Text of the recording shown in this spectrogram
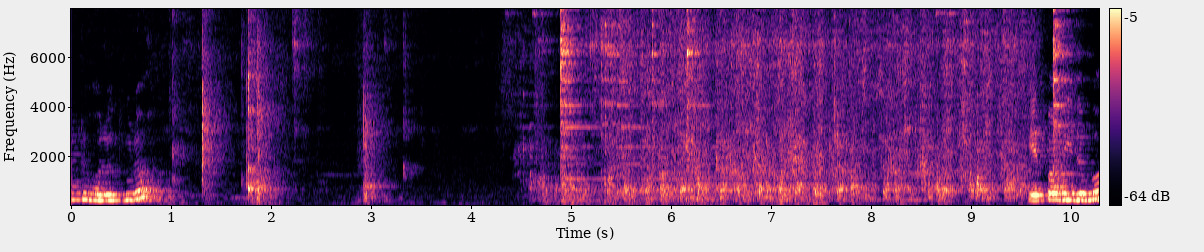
একটু হলুদ গুঁড়ো। এরপর দিয়ে দেবো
